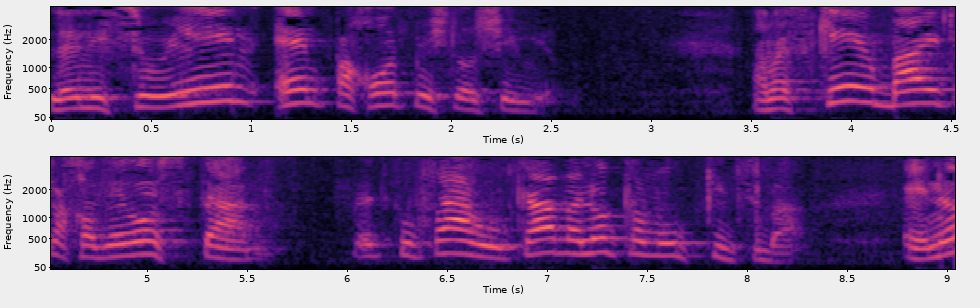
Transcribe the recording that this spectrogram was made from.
לנישואין אין פחות משלושים יום. המשכיר בית לחברו סתם, לתקופה ארוכה, אבל לא קבעו קצבה. אינו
